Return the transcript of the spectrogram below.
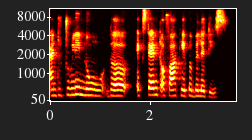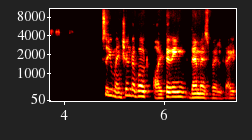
and to truly know the extent of our capabilities. So you mentioned about altering them as well, right?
